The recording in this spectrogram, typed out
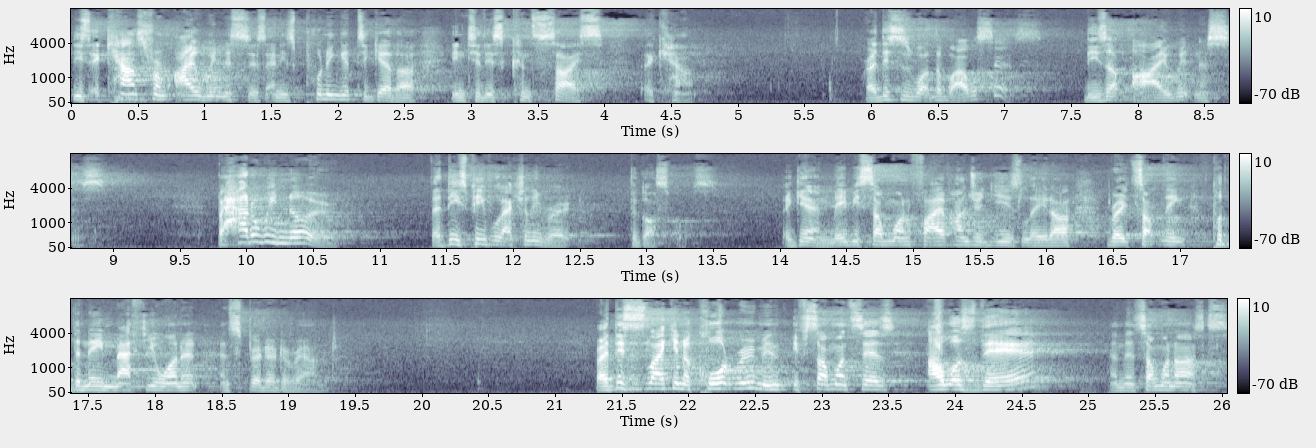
these accounts from eyewitnesses and he's putting it together into this concise account. Right? This is what the Bible says. These are eyewitnesses. But how do we know that these people actually wrote the Gospels? Again, maybe someone 500 years later wrote something, put the name Matthew on it, and spread it around. Right? This is like in a courtroom if someone says, I was there, and then someone asks,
